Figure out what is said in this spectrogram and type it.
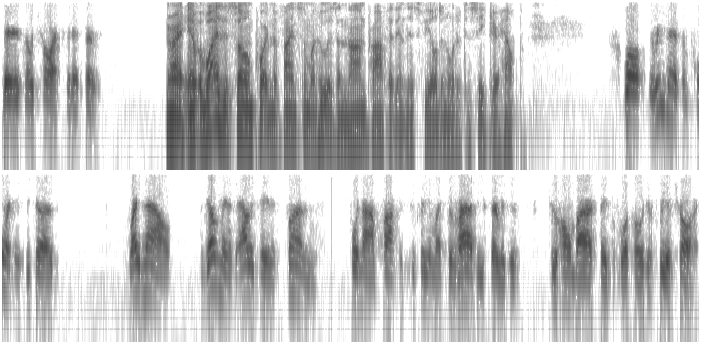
there is no charge for that service. Right. And why is it so important to find someone who is a nonprofit in this field in order to seek your help? Well, the reason it's important is because right now the government has allocated funds for nonprofits to pretty much provide these services to home buyers faced with foreclosure free of charge.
